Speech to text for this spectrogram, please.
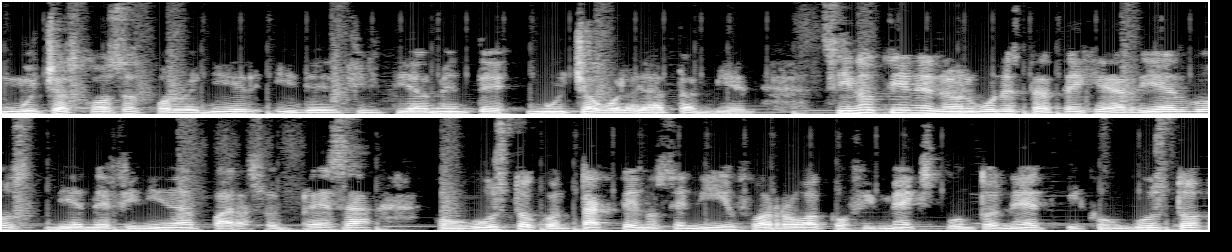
muchas cosas por venir y definitivamente mucha volatilidad también. Si no tienen alguna estrategia de riesgos bien definida para su empresa, con gusto contáctenos en info.cofimex.net y con gusto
